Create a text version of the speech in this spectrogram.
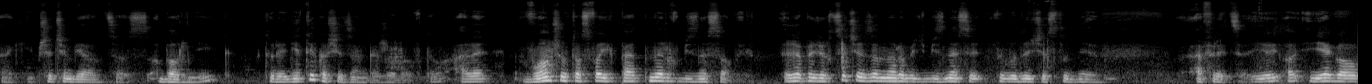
taki przedsiębiorca z Obornik, który nie tylko się zaangażował w to, ale włączył to swoich partnerów biznesowych. Że powiedział, chcecie ze mną robić biznesy, wybudujcie studnię w Afryce. I jego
